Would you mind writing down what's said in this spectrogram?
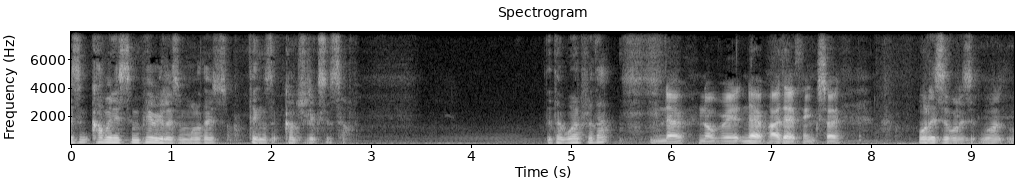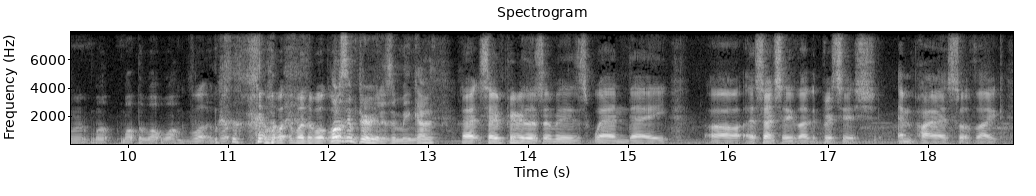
Isn't communist imperialism one of those things that contradicts itself? Is there a word for that? No, not really. No, I don't think so. What is it? What is it? What, what, what, what the what, what? What, what, what, what, what, What does imperialism mean, Gareth? Uh, so imperialism is when they are essentially like the British Empire, sort of like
